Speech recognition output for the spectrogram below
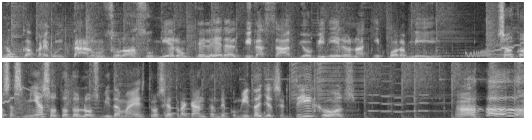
Nunca preguntaron, solo asumieron que él era el vida sabio. Vinieron aquí por mí. ¿Son cosas mías o todos los vida maestros se atragantan de comida y acertijos? Ah.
